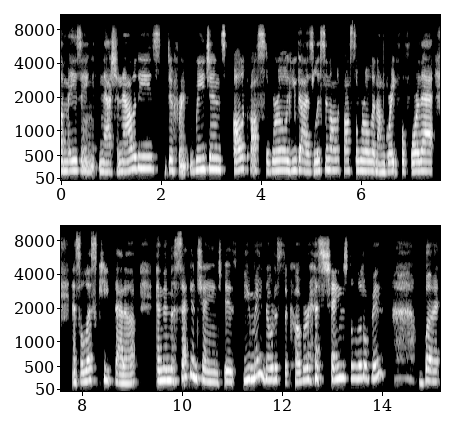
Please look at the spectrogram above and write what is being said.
amazing nationalities, different regions all across the world. You guys listen all across the world, and I'm grateful for that. And so let's keep that up. And then the second change is you may notice the cover has changed a little bit, but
